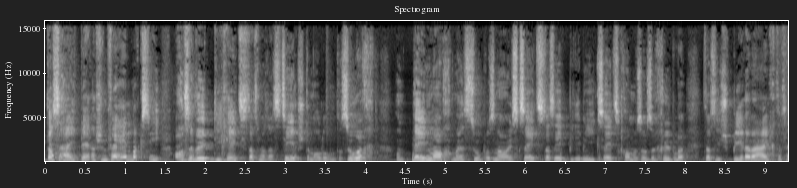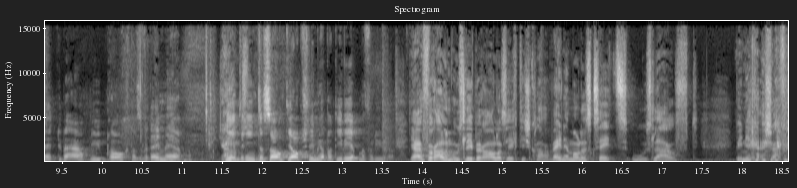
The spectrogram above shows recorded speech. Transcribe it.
Das sagt er, war ein Fehler. Gewesen. Also würde ich jetzt, dass man das das erste Mal untersucht und dann macht man ein super neues Gesetz. Das Epidemiegesetz kann man so kübeln, das ist birrenweich, das hat überhaupt nichts gebracht. Also von dem her ja, wird eine interessante Abstimmung, aber die wird man verlieren. Ja, vor allem aus liberaler Sicht ist klar, wenn einmal ein Gesetz ausläuft, bin ich einfach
